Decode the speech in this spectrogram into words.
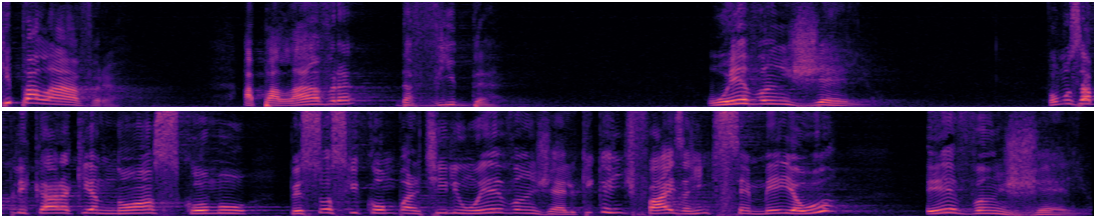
Que palavra? A palavra da vida. O Evangelho. Vamos aplicar aqui a nós como pessoas que compartilham o Evangelho. O que, que a gente faz? A gente semeia o Evangelho,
